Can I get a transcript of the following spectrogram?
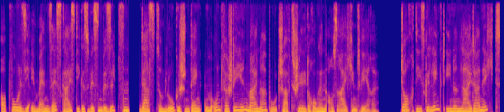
obwohl sie immenses geistiges Wissen besitzen, das zum logischen Denken und Verstehen meiner Botschaftsschilderungen ausreichend wäre. Doch dies gelingt ihnen leider nicht,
